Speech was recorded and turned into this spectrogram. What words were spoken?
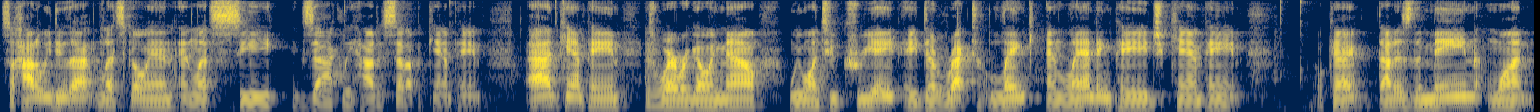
So how do we do that? Let's go in and let's see exactly how to set up a campaign. Ad campaign is where we're going now. We want to create a direct link and landing page campaign. Okay, that is the main one.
